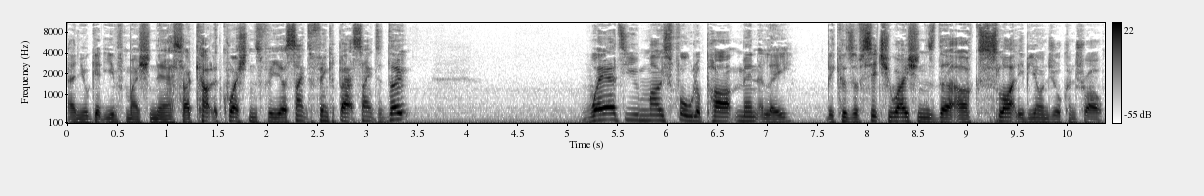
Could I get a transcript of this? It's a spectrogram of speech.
and you'll get the information there. So, a couple of questions for you, something to think about, something to do. Where do you most fall apart mentally because of situations that are slightly beyond your control?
